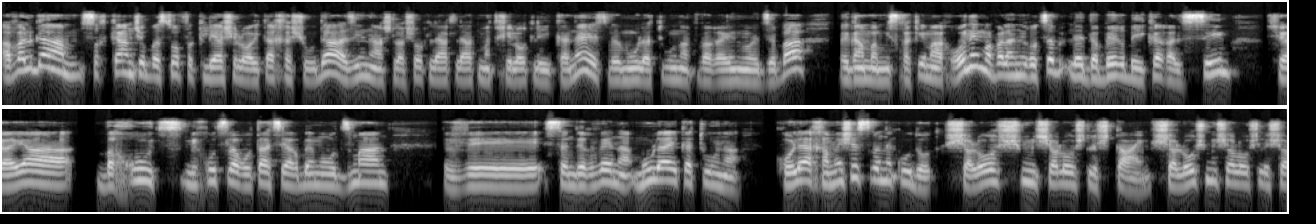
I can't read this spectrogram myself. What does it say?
אבל גם שחקן שבסוף הקליעה שלו הייתה חשודה, אז הנה השלשות לאט לאט מתחילות להיכנס, ומול אתונה כבר ראינו את זה בה, וגם במשחקים האחרונים, אבל אני רוצה לדבר בעיקר על סים, שהיה בחוץ, מחוץ לרוטציה הרבה מאוד זמן, וסנדרוונה מול האק אתונה, קולע 15 נקודות, 3 מ-3 ל-2, 3 מ-3 ל-3,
